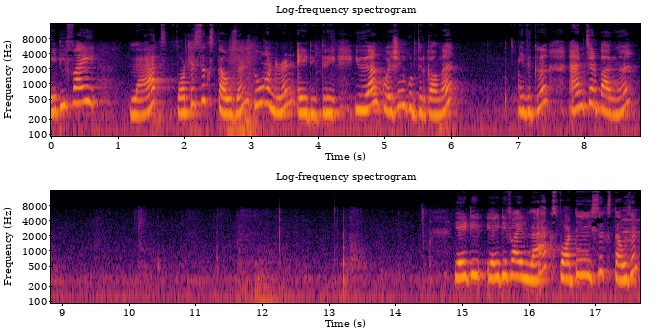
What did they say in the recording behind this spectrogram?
eighty five lakhs forty six thousand two hundred and eighty three இதுதான் கொஷின் கொடுத்துருக்காங்க. இதுக்கு ஆன்சர் பாருங்க. Eighty eighty five lakhs forty six thousand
